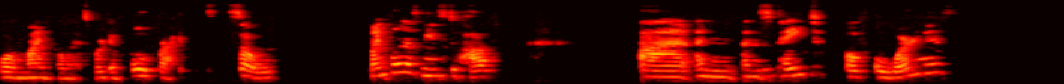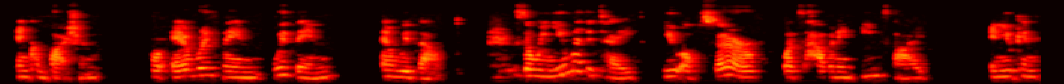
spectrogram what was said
for mindfulness for the full practice. So mindfulness means to have uh, an, an state of awareness and compassion for everything within and without. So when you meditate, you observe what's happening inside and you can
